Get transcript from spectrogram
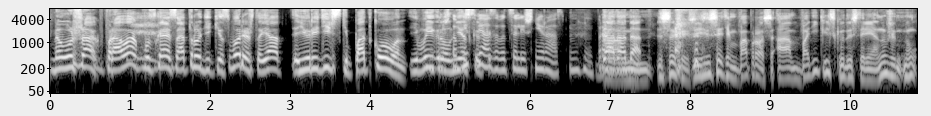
на ушах в правах, пускай сотрудники смотрят, что я юридически подкован и выиграл Чтобы несколько... не связываться лишний раз. Да-да-да. Слушай, в связи с этим вопрос. А водительское удостоверение, же, ну,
